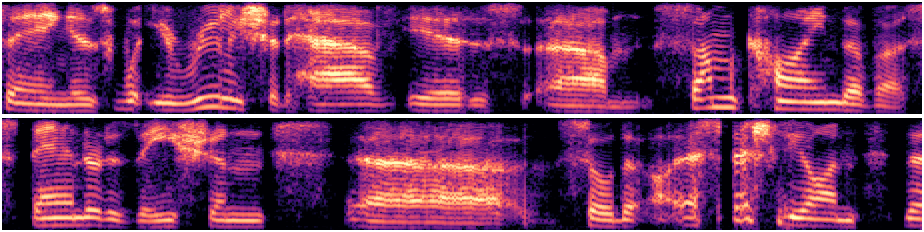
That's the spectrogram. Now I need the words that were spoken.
saying is what you really should have is um, some kind of a standardization. Uh, so especially on the,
